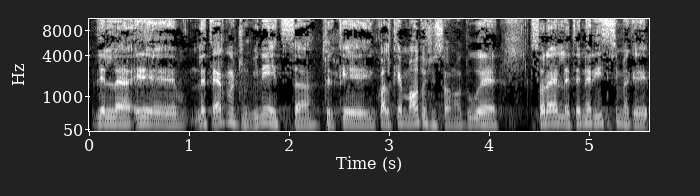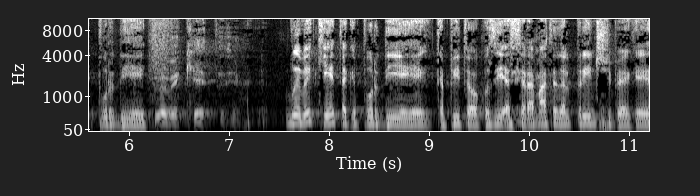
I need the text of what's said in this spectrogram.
dell'eterna eh, giovinezza, perché in qualche modo ci sono due sorelle tenerissime che pur di. Due vecchiette, sì due vecchiette che pur di capito così essere amate dal principe che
